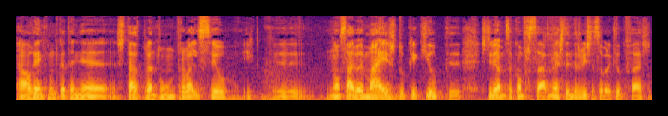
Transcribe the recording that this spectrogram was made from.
a alguém que nunca tenha estado perante um trabalho seu e que não saiba mais do que aquilo que estivemos a conversar nesta entrevista sobre aquilo que faz?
